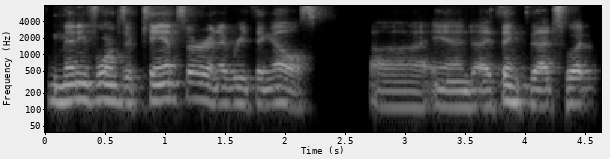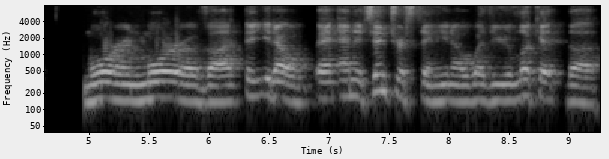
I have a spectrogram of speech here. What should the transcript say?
many forms of cancer and everything else. Uh, and I think that's what more and more of uh, you know, and it's interesting, you know, whether you look at the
